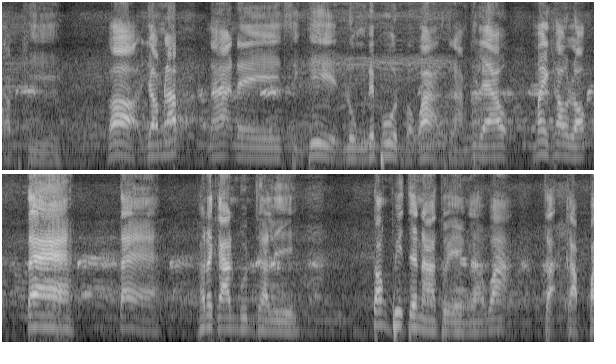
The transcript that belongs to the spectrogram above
ขับขี่ก็ยอมรับนะฮะในสิ่งที่ลุงได้พูดบอกว่าสนามที่แล้วไม่เข้าล็อก แต่แต่พนักงานบุญชาลี ต้องพิจารณาตัวเองแล้วว่าจะกลับไป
